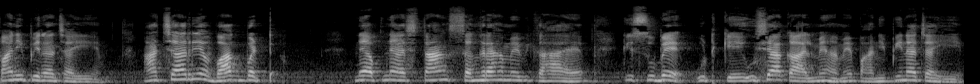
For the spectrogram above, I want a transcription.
पानी पीना चाहिए। आचार्य वागभट ने अपने अष्टांग संग्रह में भी कहा है कि सुबह उठ के उषा काल में हमें पानी पीना चाहिए।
